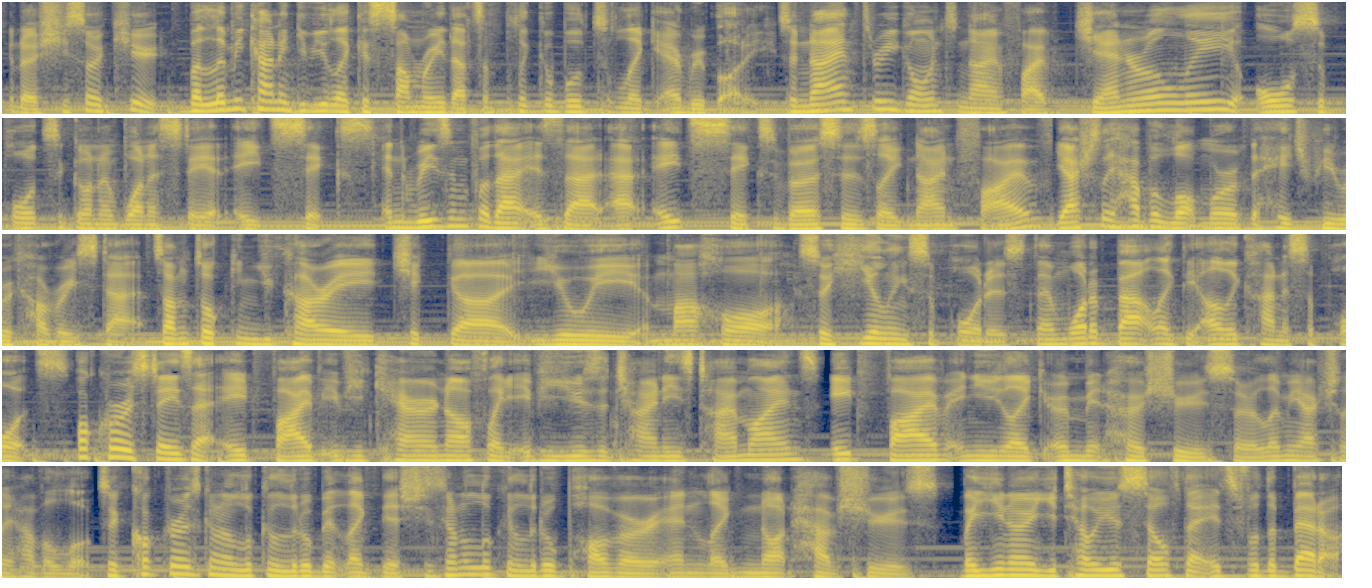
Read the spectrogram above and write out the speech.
You know, she's so cute. But let me kind of give you like a summary that's applicable to like everybody. So 9.3 going to 9.5, generally all supports are going to want to stay at 8.6. And the reason for that is that at 8.6 versus like 9.5, you actually have a lot more of the HP recovery stat. So I'm talking Yukari, Chika, Yui, Maho, so healing supporters. Then what about like the other kind of supports? Kokoro stays at 8.5 if you care enough, like if you use the Chinese timelines, 8.5 and you like omit her shoes. So let me actually have a look. So Kokoro is going to look a little bit like this. She's going to look a little pover and like not have shoes. But you know, you tell yourself that it's for the better.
